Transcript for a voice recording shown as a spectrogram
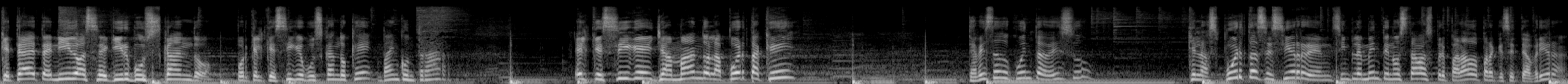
que te ha detenido a seguir buscando, porque el que sigue buscando, ¿qué? Va a encontrar. El que sigue llamando a la puerta, ¿qué? ¿Te habías dado cuenta de eso? Que las puertas se cierren, simplemente no estabas preparado para que se te abriera.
